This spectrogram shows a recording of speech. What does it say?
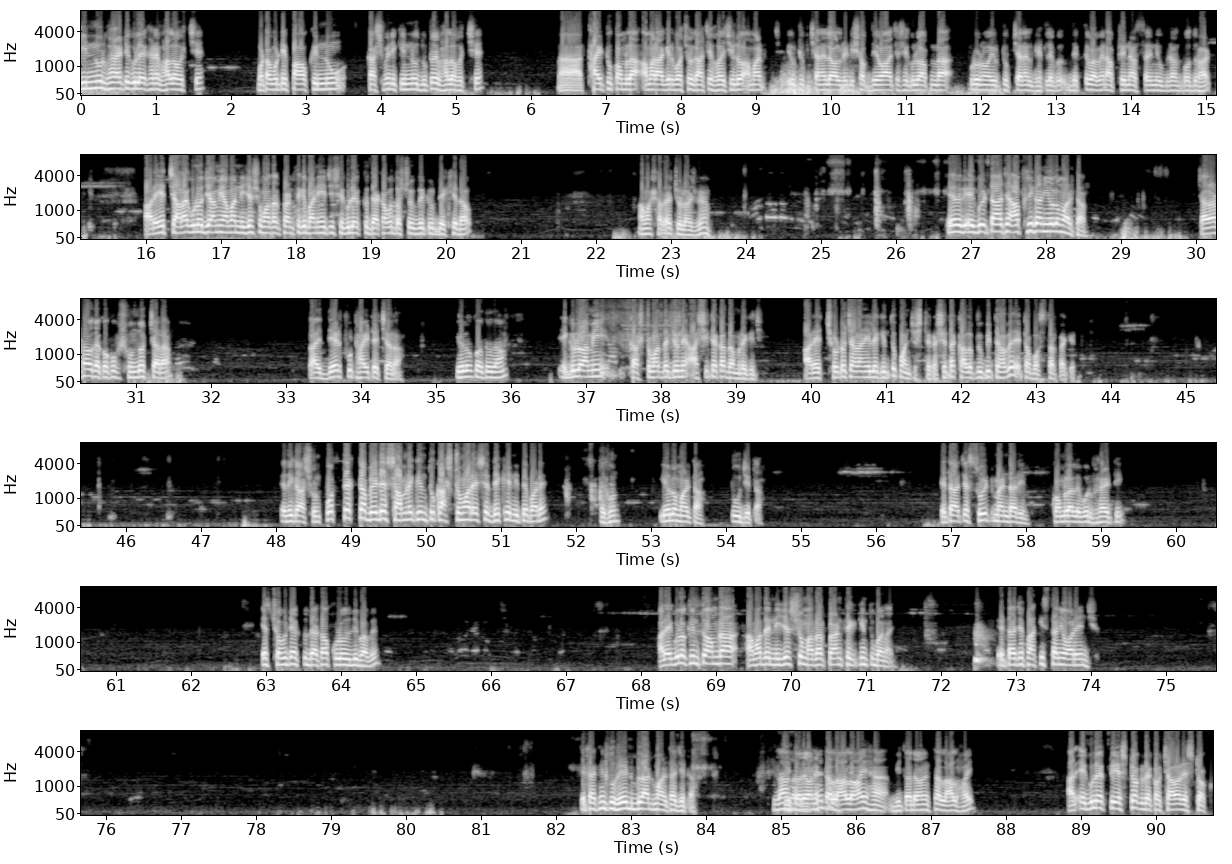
কিন্নুর ভ্যারাইটিগুলো এখানে ভালো হচ্ছে। মোটামুটি পাও কিন্নু কাশ্মীরি কিন্নু দুটোই ভালো হচ্ছে। আহ, থাই টু কমলা আমার আগের বছর গাছে হয়েছিল আমার ইউটিউব চ্যানেলে অলরেডি সব দেওয়া আছে সেগুলো আপনারা পুরনো ইউটিউব চ্যানেল ঘেটলে দেখতে পাবেন Afrin nursery new branch Badarhat. আর এর চারাগুলো যে আমি আমার নিজস্ব মাদার প্লান্ট থেকে বানিয়েছি সেগুলো একটু দেখাবো দর্শকদের একটু দেখিয়ে দাও। আমার সাথে চলে আসবে হ্যাঁ? এগুলোটা আছে আফ্রিকান ইয়েলো মালটা। চারাটাও দেখো খুব সুন্দর চারা। প্রায় দেড় ফুট হাইটের চারা। এগুলো কত দাম? এগুলো আমি কাস্টমারদের জন্য আশি টাকা দাম রেখেছি। আর এর ছোট চারা নিলে কিন্তু পঞ্চাশ টাকা। সেটা কালো পিপিতে হবে এটা বস্তার প্যাকেট এদিকে আসুন প্রত্যেকটা বেডের সামনে কিন্তু কাস্টমার এসে দেখে নিতে পারে। দেখুন ইয়েলো মালটা টু যেটা। এটা আছে সুইট ম্যান্ডারিন কমলা লেবুর ভ্যারাইটি এর ছবিটা একটু দেখাও ক্লোজলি ভাবে। আর এগুলো কিন্তু আমরা আমাদের নিজস্ব মাদার প্লান্ট থেকে কিন্তু বানাই। এটা আছে পাকিস্তানি অরেঞ্জ এটা কিন্তু রেড ব্লাড মালটা যেটা। ভিতরে অনেকটা লাল হয় হ্যাঁ ভিতরে অনেকটা লাল হয়। আর এগুলো একটু স্টক দেখাও চারার স্টক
